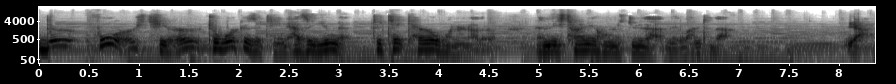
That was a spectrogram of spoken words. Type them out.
they're forced here to work as a team, as a unit, to take care of one another. And these tiny homes do that and they lend to that. Yeah,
